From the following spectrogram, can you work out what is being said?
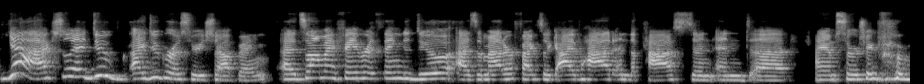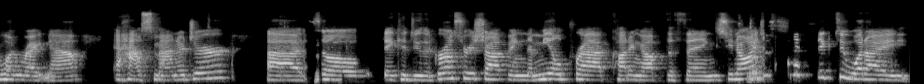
yeah, actually, I do. I do grocery shopping. It's not my favorite thing to do. As a matter of fact, like I've had in the past, and and uh, I am searching for one right now. A house manager uh, so they could do the grocery shopping, the meal prep, cutting up the things. You know, I just stick to what I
